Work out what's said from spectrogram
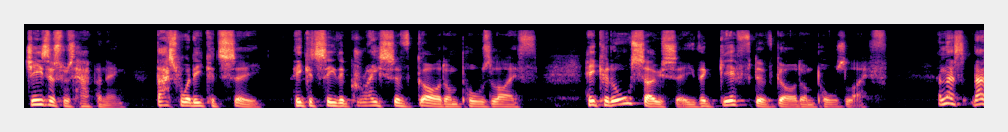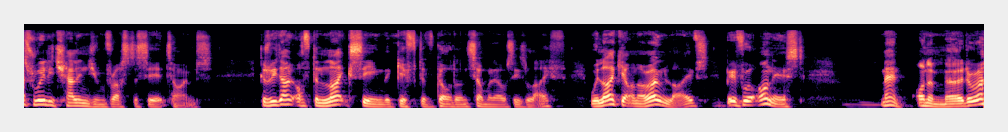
Jesus was happening. That's what he could see. He could see the grace of God on Paul's life. He could also see the gift of God on Paul's life. And that's, that's really challenging for us to see at times because we don't often like seeing the gift of God on someone else's life. We like it on our own lives, but if we're honest, man, on a murderer,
